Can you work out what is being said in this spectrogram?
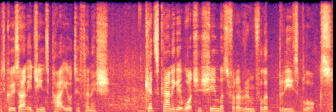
He's got his Auntie Jean's patio to finish. Kids can't get watching Shameless for a room full of breeze blocks.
